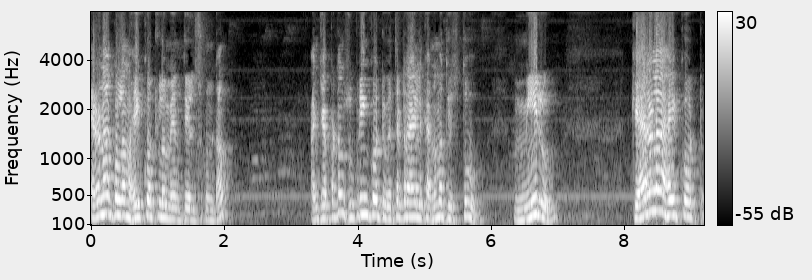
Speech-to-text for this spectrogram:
ఎర్నాకుళం హైకోర్టులో మేము తెలుసుకుంటాం. అని చెప్పడం సుప్రీంకోర్టు విత్డ్రాయల్కి అనుమతిస్తూ మీరు కేరళ హైకోర్టు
